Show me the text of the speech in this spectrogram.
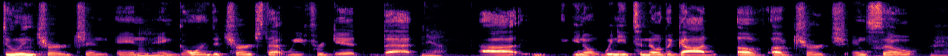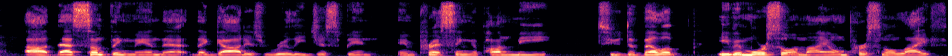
doing church and and, mm-hmm. and going to church that we forget that yeah. uh, you know we need to know the God of of church and so uh, that's something man that that God has really just been impressing upon me to develop even more so in my own personal life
